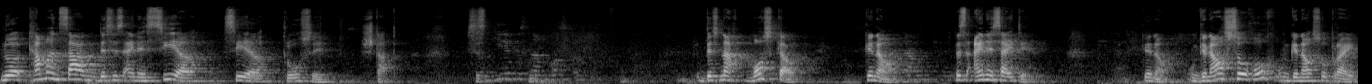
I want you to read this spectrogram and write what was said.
Nur kann man sagen, das ist eine sehr, sehr große Stadt. Es ist Hier bis nach Moskau. bis nach Moskau. Genau. Das ist eine Seite. Genau. Und genauso hoch und genauso breit.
